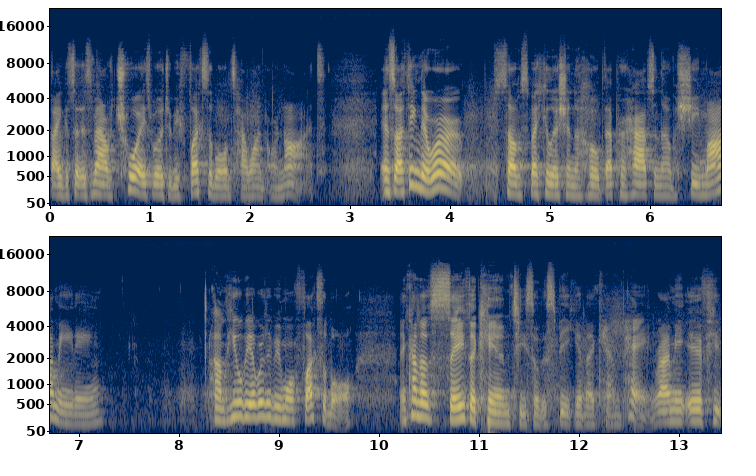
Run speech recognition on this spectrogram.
Like so it's a matter of choice whether to be flexible in Taiwan or not. And so I think there were some speculation and hope that perhaps in the Xi Ma meeting, um, he will be able to be more flexible and kind of save the KMT, so to speak, in that campaign, right? I mean, if he,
